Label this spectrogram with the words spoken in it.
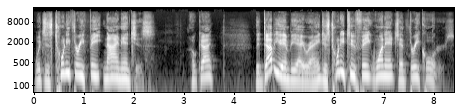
which is 23 feet 9 inches. Okay? The WNBA range is 22 feet 1 inch and 3 quarters,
